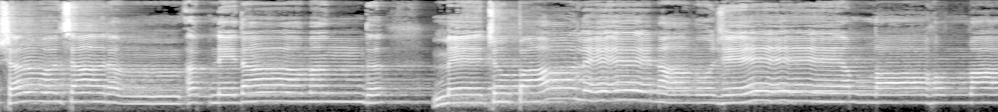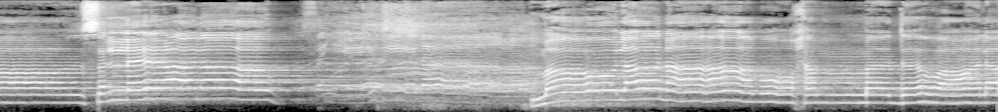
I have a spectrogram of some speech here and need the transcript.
شرم شارم اپنے دار में छुपा लेना मुझे अल्लाहुम्मा सल्ले अला मौलाना मुहम्मद वाला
